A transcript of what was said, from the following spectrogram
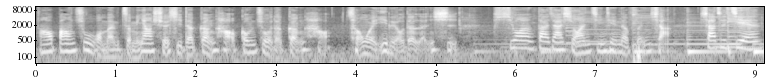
然后帮助我们怎么样学习得更好，工作得更好，成为一流的人士。希望大家喜欢今天的分享，下次见。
